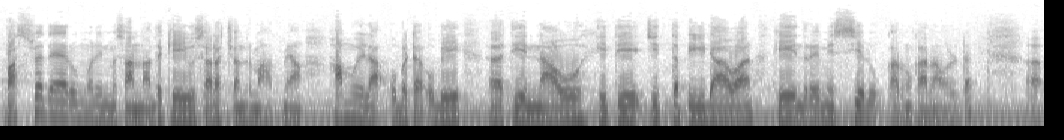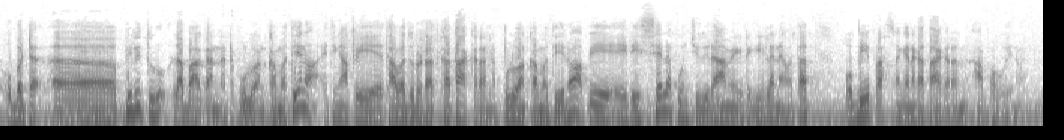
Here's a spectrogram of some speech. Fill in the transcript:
පස්වැදෑරුම් වලින්ම සන්නද්ධ කේයු සරච්චන්ද්‍ර මහත්මයා හමු වෙලා ඔබට ඔබේ අ, තියෙනා වූ හිතේ චිත්ත පීඩාවන් කේන්ද්‍රයේ මේ සියලු කරුණු කාරණා වලට අ, ඔබට අ, පිළිතුරු ලබා ගන්නට පුළුවන්කම තියෙනවා. ඉතින් අපි තව දුරටත් කතා කරන්න පුළුවන්කම තියෙනවා. අපි ඊට ඉස්සෙල්ලා පුංචි විරාමයකට ගිහිල්ලා නැවතත් ඔබේ ප්‍රශ්න ගැන කතා කරන්න ආපහු වෙනවා.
